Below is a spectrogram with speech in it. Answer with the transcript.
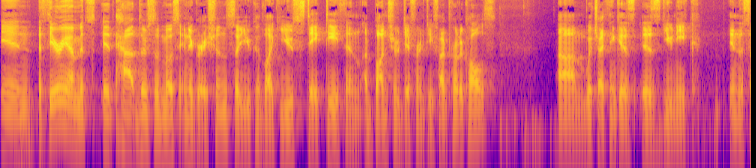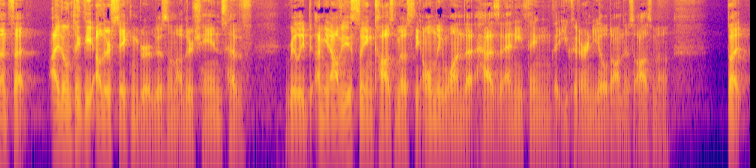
In Ethereum, it's it had there's the most integration, so you could like use staked ETH in a bunch of different DeFi protocols, um, which I think is is unique in the sense that I don't think the other staking derivatives on other chains have really. I mean, obviously in Cosmos, the only one that has anything that you could earn yield on is Osmo. But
